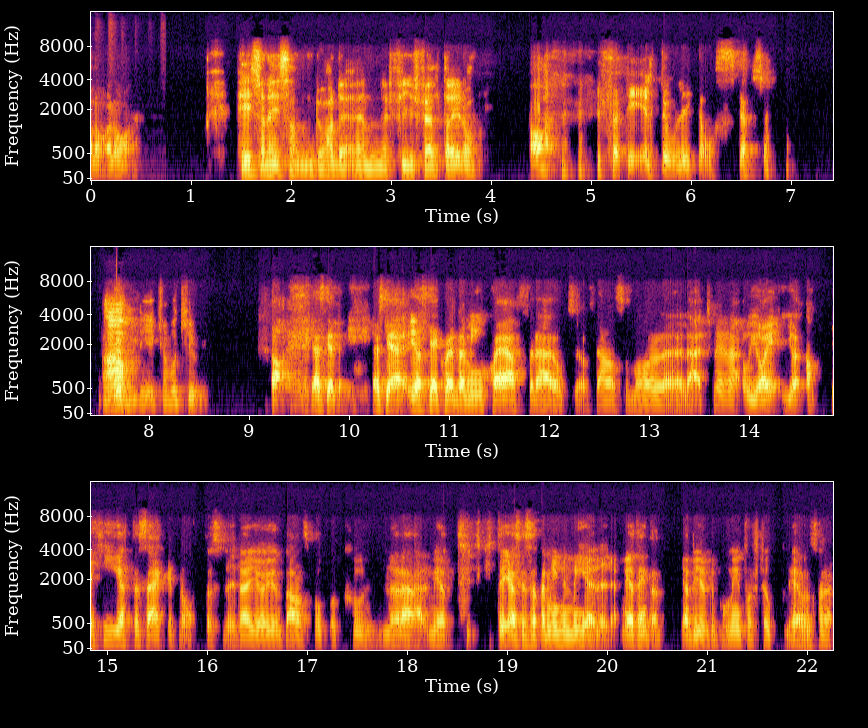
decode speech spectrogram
Hallå, hallå. Hejsan hejsan, du hade en fyrfältare idag. Ja, för det är lite olika oss kanske. Ja, det kan vara kul. Ja, jag, ska, jag, ska, jag ska credda min chef för det här också, för han som har eh, lärt mig det här. Och jag, jag, det heter säkert något och så vidare. Jag gör ju inte anspråk på att kunna det här, men jag tyckte jag ska sätta mig in mer i det. Men jag tänkte att jag bjuder på min första upplevelse. Här.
